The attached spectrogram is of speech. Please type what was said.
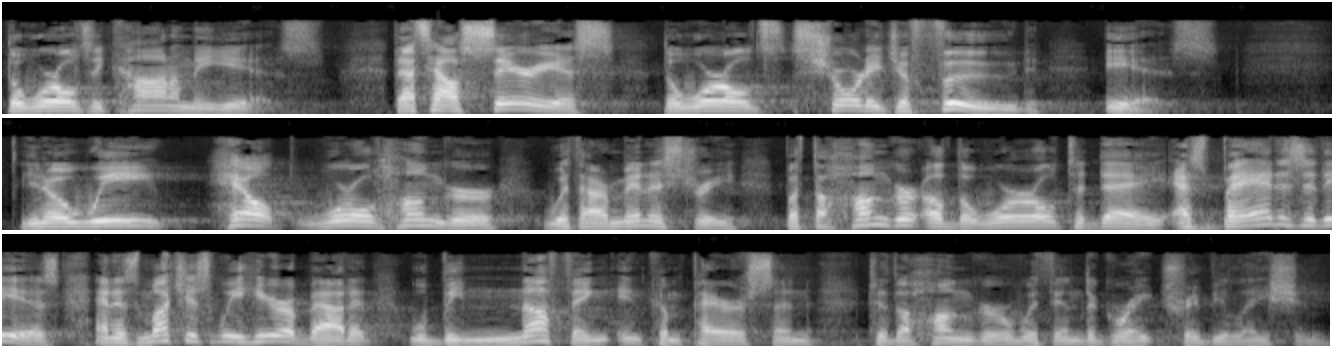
the world's economy is. That's how serious the world's shortage of food is. You know, we help world hunger with our ministry, but the hunger of the world today, as bad as it is, and as much as we hear about it, will be nothing in comparison to the hunger within the Great Tribulation.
